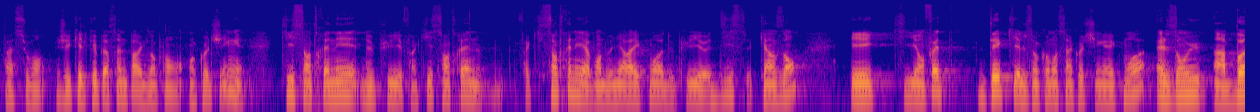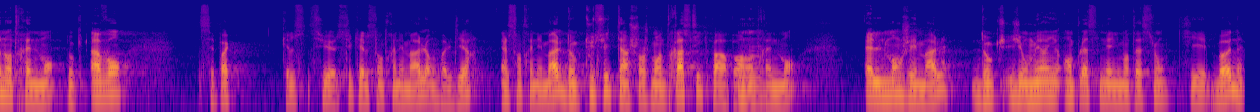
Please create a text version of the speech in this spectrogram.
enfin souvent, j'ai quelques personnes par exemple en, coaching qui s'entraînaient depuis, enfin qui s'entraînent, enfin qui s'entraînaient avant de venir avec moi depuis 10, euh, 15 ans et qui en fait, dès qu'elles ont commencé un coaching avec moi, elles ont eu un bon entraînement. Donc avant, c'est pas qu'elles, c'est qu'elles s'entraînaient mal, on va le dire. Elles s'entraînaient mal, donc tout de suite, tu as un changement drastique par rapport à mmh. l'entraînement elle mangeait mal. Donc, on met en place une alimentation qui est bonne.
